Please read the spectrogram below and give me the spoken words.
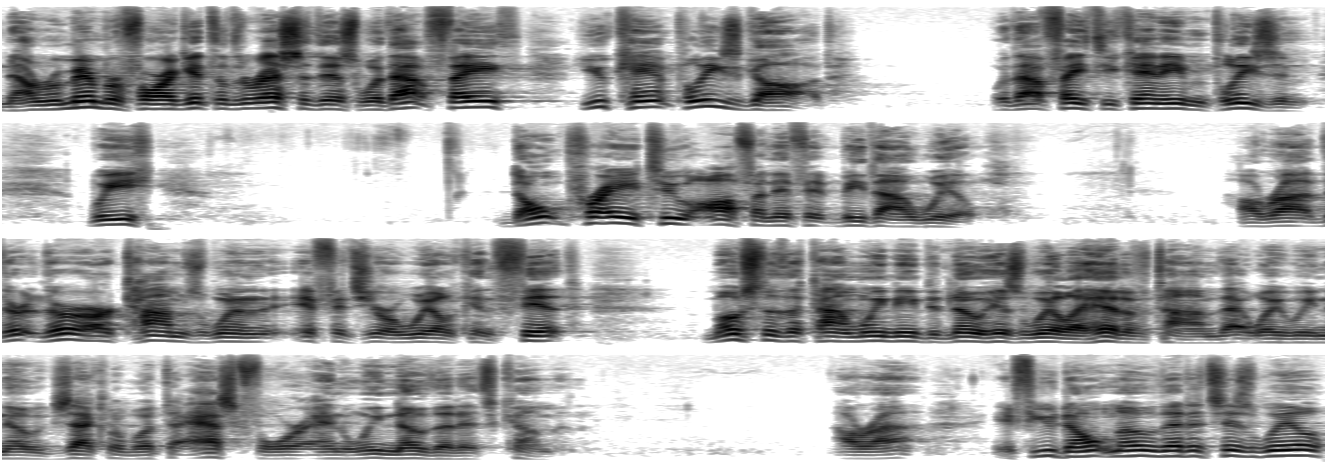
Now, remember, before I get to the rest of this, without faith, you can't please God. Without faith, you can't even please Him. We don't pray too often if it be thy will. All right, there, there are times when, if it's your will, can fit. Most of the time, we need to know His will ahead of time. That way, we know exactly what to ask for and we know that it's coming. All right? If you don't know that it's His will,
